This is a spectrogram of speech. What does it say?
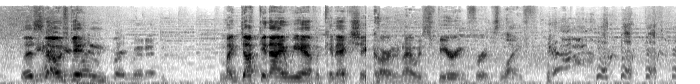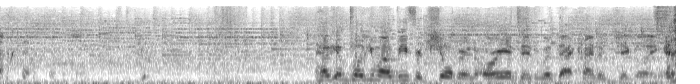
Listen, I was getting for a minute. my duck and I. We have a connection card, and I was fearing for its life. How can Pokemon be for children oriented with that kind of jiggling?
